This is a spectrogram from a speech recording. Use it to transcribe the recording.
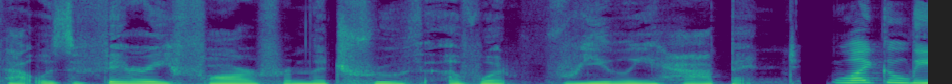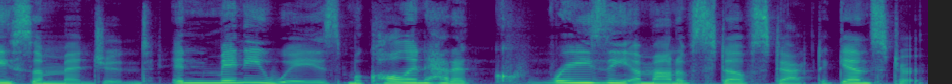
that was very far from the truth of what really happened. Like Elisa mentioned, in many ways, McCollum had a crazy amount of stuff stacked against her.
